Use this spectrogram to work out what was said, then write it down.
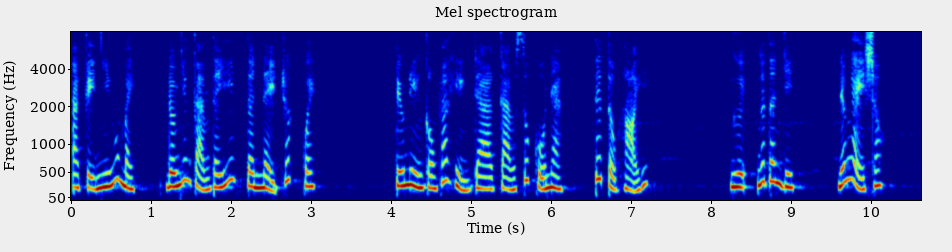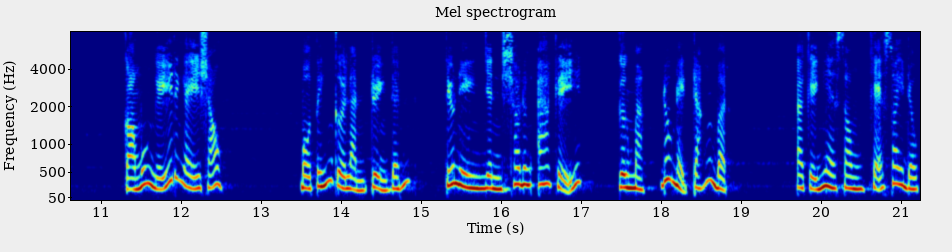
A Kỷ nhíu mày, đột nhiên cảm thấy tên này rất quen. Tiểu niên không phát hiện ra cảm xúc của nàng, tiếp tục hỏi: "Ngươi, ngươi tên gì? Nếu ngày sau?" "Còn muốn nghĩ đến ngày sau?" Một tiếng cười lạnh truyền đến, Tiểu niên nhìn sau lưng A Kỷ, gương mặt lúc này trắng bệch. A Kỷ nghe xong khẽ xoay đầu,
